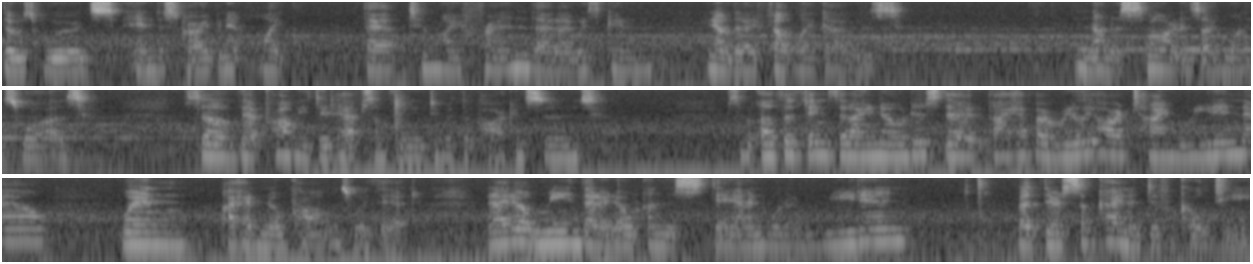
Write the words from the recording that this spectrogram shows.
those words and describing it like that to my friend that I was getting, you know, that I felt like I was not as smart as I once was. So that probably did have something to do with the Parkinson's. Some other things that I noticed that I have a really hard time reading now when I had no problems with it. And I don't mean that I don't understand what I'm reading, but there's some kind of difficulty.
